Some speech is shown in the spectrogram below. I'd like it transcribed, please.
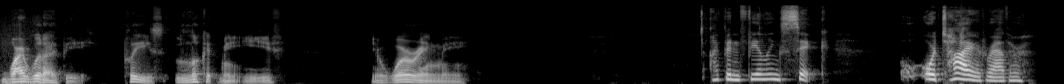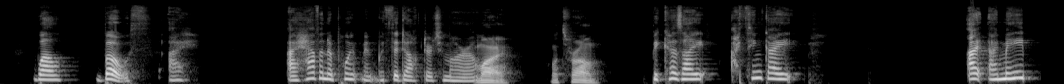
why would I be? Please, look at me, Eve. You're worrying me. I've been feeling sick. Or tired, rather. Well, both. I. I have an appointment with the doctor tomorrow. Why? What's wrong? Because I. I think I. I, I may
